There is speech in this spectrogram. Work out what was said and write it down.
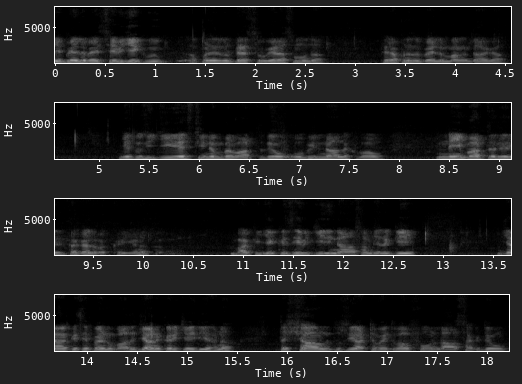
ਇਹ ਬਿੱਲ ਵੈਸੇ ਵੀ ਜੇ ਕੋਈ ਆਪਣੇ ਤੋਂ ਐਡਰੈਸ ਵਗੈਰਾ ਸਮਾਉਂਦਾ, ਫਿਰ ਆਪਣੇ ਤੋਂ ਬਿੱਲ ਮੰਗਦਾ ਹੈਗਾ। ਜੇ ਤੁਸੀਂ GST ਨੰਬਰ ਵਰਤਦੇ ਹੋ, ਉਹ ਵੀ ਨਾਲ ਲਿਖਵਾਓ। ਨਹੀਂ ਵਰਤਦੇ ਤਾਂ ਗੱਲ ਵੱਖਰੀ ਹੈ ਨਾ। ਬਾਕੀ ਜੇ ਕਿਸੇ ਵੀ ਚੀਜ਼ ਦੀ ਨਾ ਸਮਝ ਲੱਗੇ, ਜਾਂ ਕਿਸੇ ਭੈਣ ਨੂੰ ਵੱਧ ਜਾਣਕਾਰੀ ਚਾਹੀਦੀ ਹੈ, ਹਨਾ, ਤਾਂ ਸ਼ਾਮ ਨੂੰ ਤੁਸੀਂ 8 ਵਜੇ ਤੋਂ ਬਾਅਦ ਫੋਨ ਲਾ ਸਕਦੇ ਹੋ।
